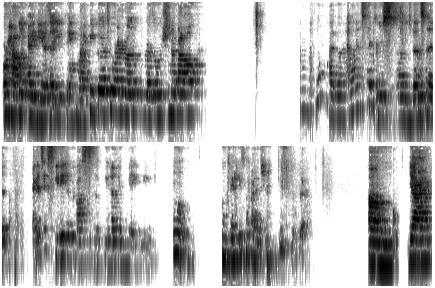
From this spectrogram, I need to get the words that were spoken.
or have like ideas that you think might be good to write a re- resolution about? I don't. I want to just um them to, I guess expedite the process of cleanup in Bayview. Hmm. Thank you so much. Um, yeah,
